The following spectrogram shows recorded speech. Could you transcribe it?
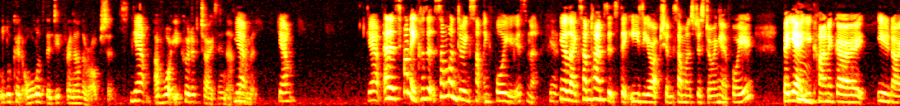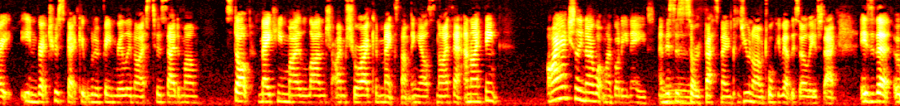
look at all of the different other options Yeah, of what you could have chosen that Yeah. moment. yeah. Yeah, and it's funny because it's someone doing something for you, isn't it? Yeah. You know, like sometimes it's the easier option. Someone's just doing it for you. But yeah, you hmm. kind of go, you know, in retrospect, it would have been really nice to say to mum, stop making my lunch. I'm sure I can make something else nicer. And I think I actually know what my body needs. And this is so fascinating because you and I were talking about this earlier today. Is that uh,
